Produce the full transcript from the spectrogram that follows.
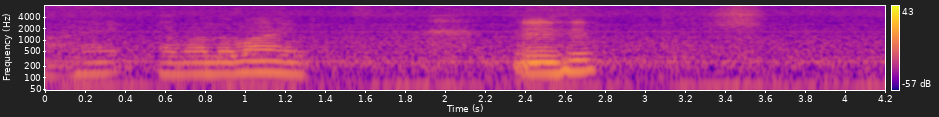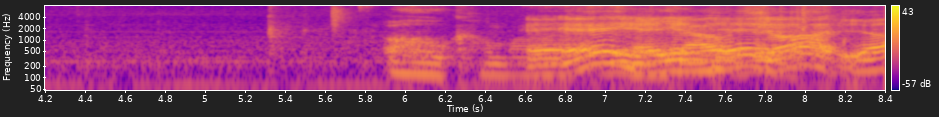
Alright, I'm on the line. Mm-hmm. Oh, come on. Hey, hey, you valid hit it. shot. Yeah.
